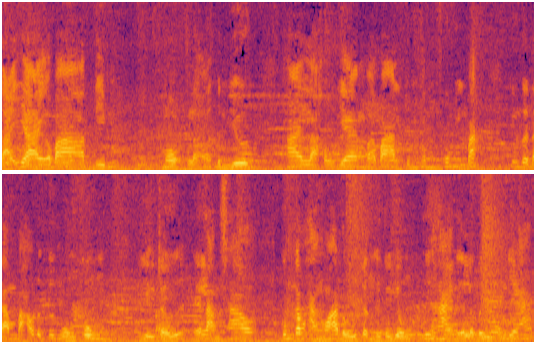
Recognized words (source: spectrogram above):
trải dài ở ba điểm, một là ở Bình Dương, hai là Hậu Giang và ba là trung tâm phố miền Bắc chúng tôi đảm bảo được cái nguồn cung dự trữ để làm sao cung cấp hàng hóa đủ cho người tiêu dùng thứ hai nữa là bình ổn giá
